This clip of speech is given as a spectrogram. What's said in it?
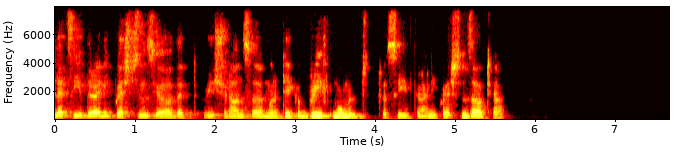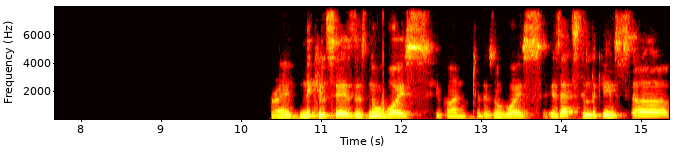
let's see if there are any questions here that we should answer. I'm going to take a brief moment to see if there are any questions out here. Right. Nikhil says there's no voice. You can't, there's no voice. Is that still the case, uh,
